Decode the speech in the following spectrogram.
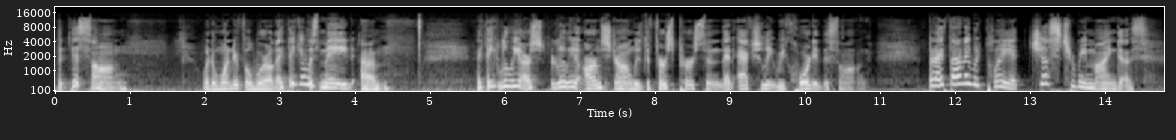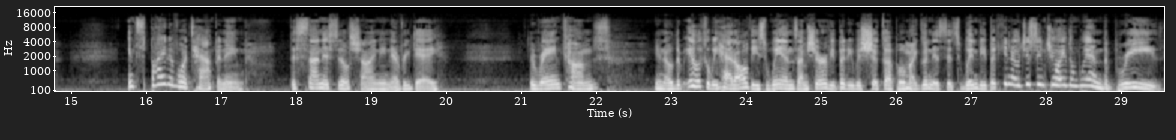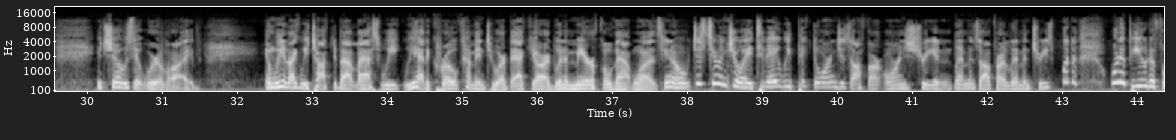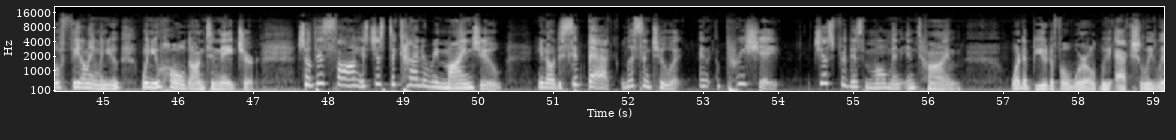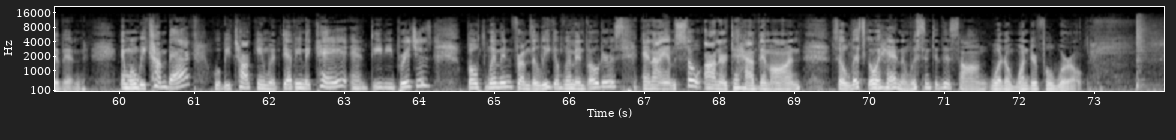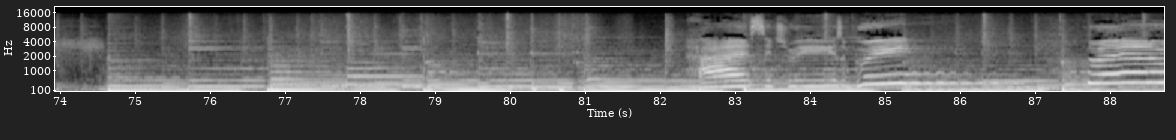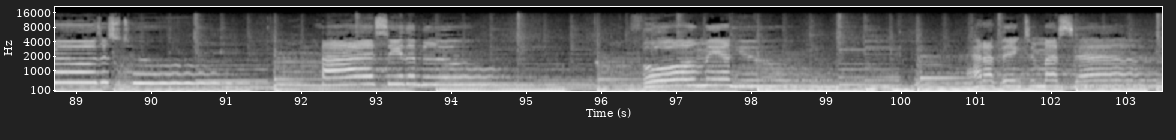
But this song, "What a Wonderful World," I think it was made. Um, I think Louis, Ar- Louis Armstrong was the first person that actually recorded the song. But I thought I would play it just to remind us, in spite of what's happening, the sun is still shining every day. The rain comes. You know, the, look, we had all these winds. I'm sure everybody was shook up. Oh my goodness, it's windy. But, you know, just enjoy the wind, the breeze. It shows that we're alive. And we, like we talked about last week, we had a crow come into our backyard. What a miracle that was. You know, just to enjoy. Today we picked oranges off our orange tree and lemons off our lemon trees. What a, what a beautiful feeling when you, when you hold on to nature. So this song is just to kind of remind you, you know, to sit back, listen to it, and appreciate just for this moment in time what a beautiful world we actually live in. And when we come back, we'll be talking with Debbie McKay and Dee Dee Bridges, both women from the League of Women Voters, and I am so honored to have them on. So let's go ahead and listen to this song, What a Wonderful World. myself.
